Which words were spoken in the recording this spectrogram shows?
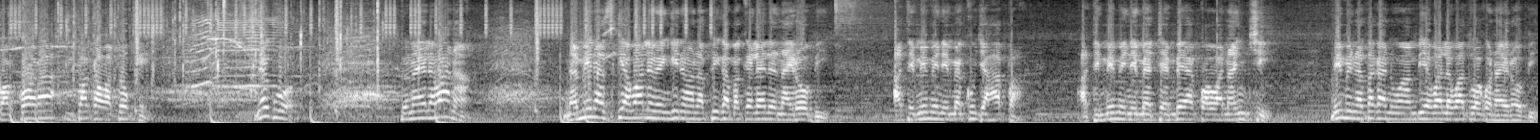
wakora mpaka watoke. Neguo, tunaelewana? Na mimi nasikia wale wengine wanapiga makelele Nairobi, ati mimi nimekuja hapa, ati mimi nimetembea kwa wananchi. Mimi nataka niwaambie wale watu wako Nairobi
